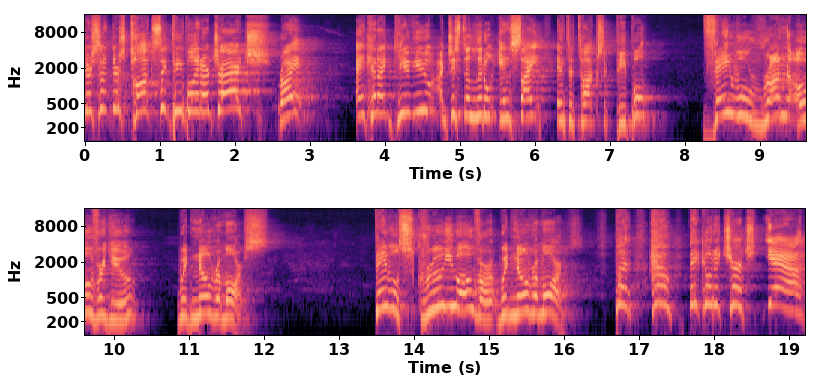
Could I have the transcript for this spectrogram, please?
there's some, there's toxic people in our church, right? And can I give you just a little insight into toxic people? They will run over you with no remorse. They will screw you over with no remorse. But how? They go to church. Yeah,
